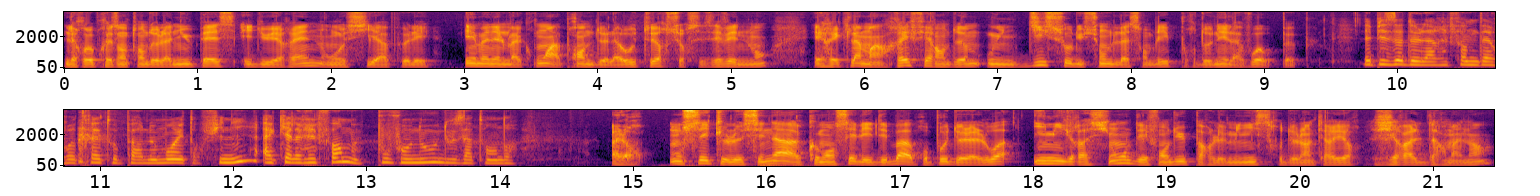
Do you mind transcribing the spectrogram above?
Les représentants de la NUPES et du RN ont aussi appelé Emmanuel Macron à prendre de la hauteur sur ces événements et réclament un référendum ou une dissolution de l'Assemblée pour donner la voix au peuple. L'épisode de la réforme des retraites au Parlement étant fini, à quelle réforme pouvons-nous nous attendre? Alors, on sait que le Sénat a commencé les débats à propos de la loi immigration défendue par le ministre de l'Intérieur Gérald Darmanin,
